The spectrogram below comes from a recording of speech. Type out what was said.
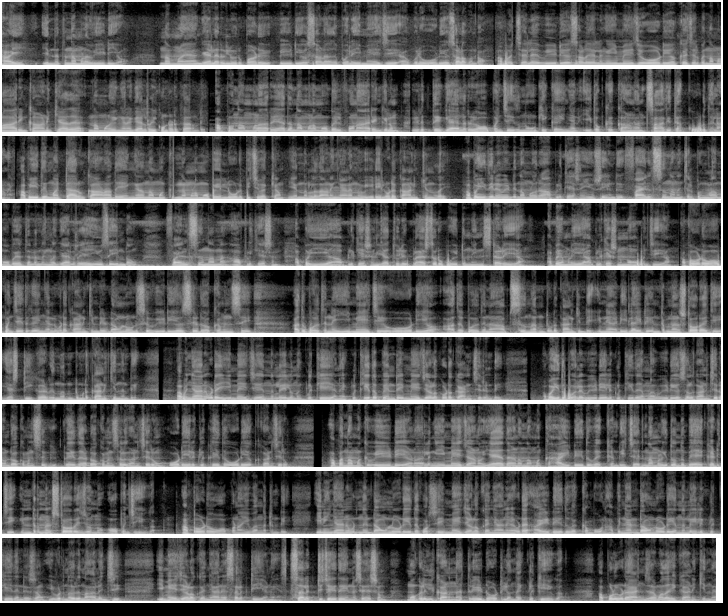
Hi ഇന്നത്തെ നമ്മളെ video. നമ്മളെ ഗാലറിയിൽ ഒരുപാട് വീഡിയോസുകൾ അതുപോലെ ഇമേജ് അതുപോലെ ഓഡിയോസുകളൊക്കെ ഉണ്ടാവും. അപ്പോൾ ചില വീഡിയോസുകൾ അല്ലെങ്കിൽ ഇമേജ് ഓഡിയോ ഒക്കെ ചിലപ്പോൾ നമ്മൾ ആരും കാണിക്കാതെ നമ്മൾ ഇങ്ങനെ ഗാലറി കൊണ്ടെടുക്കാറുണ്ട് അപ്പോൾ നമ്മളറിയാതെ നമ്മളെ മൊബൈൽ ഫോൺ ആരെങ്കിലും എടുത്ത് ഗാലറി ഓപ്പൺ ചെയ്ത് നോക്കിക്കഴിഞ്ഞാൽ ഇതൊക്കെ കാണാൻ സാധ്യത കൂടുതലാണ്. അപ്പോൾ ഇത് മറ്റാരും കാണാതെ എങ്ങനെ നമുക്ക് നമ്മളെ മൊബൈലിൽ ഒളിപ്പിച്ച് വെക്കാം എന്നുള്ളതാണ് ഞാനിന്ന് വീഡിയോയിലൂടെ കാണിക്കുന്നത്. അപ്പോൾ ഇതിനു വേണ്ടി നമ്മളൊരു ആപ്ലിക്കേഷൻ യൂസ് ചെയ്യുന്നുണ്ട്. ഫയൽസ് എന്നാണ് ചിലപ്പോൾ നിങ്ങളെ മൊബൈലിൽ തന്നെ നിങ്ങൾ ഗാലറിയായി യൂസ് ചെയ്യുന്നുണ്ടാവും. ഫയൽസ് എന്ന് പറഞ്ഞ ആപ്ലിക്കേഷൻ അപ്പോൾ ഈ ആപ്ലിക്കേഷൻ ഇല്ലാത്തവർ പ്ലേ സ്റ്റോറിൽ പോയിട്ടൊന്ന് ഇൻസ്റ്റാൾ ചെയ്യാം. അപ്പോൾ നമ്മൾ ഈ ആപ്ലിക്കേഷൻ ഒന്ന് ഓപ്പൺ ചെയ്യാം. അപ്പോൾ ഇവിടെ ഓപ്പൺ ചെയ്ത് കഴിഞ്ഞാൽ ഇവിടെ കാണിക്കേണ്ടത് ഡൗൺലോഡ്സ് വീഡിയോസ് ഡോക്യുമെന്റ്സ് അതുപോലെ തന്നെ ഇമേജ് ഓഡിയോ അതുപോലെ തന്നെ ആപ്സ് എന്ന് പറഞ്ഞിട്ട് ഇവിടെ കാണിക്കുന്നുണ്ട് ഇനി അടിയിലായിട്ട് internal storage S D card എന്ന് പറഞ്ഞിട്ട് ഇവിടെ കാണിക്കുന്നുണ്ട്. അപ്പോൾ ഞാനിവിടെ ഇമേജ് എന്നുള്ളതിലൊന്ന് ക്ലിക്ക് ചെയ്യുകയാണ് ക്ലിക്ക് ചെയ്തപ്പോൾ എന്റെ ഇമേജുകളൊക്കെ ഇവിടെ കാണിച്ചിട്ടുണ്ട്. അപ്പോൾ ഇതുപോലെ വീഡിയോയിൽ ക്ലിക്ക് ചെയ്ത് നമ്മൾ വീഡിയോസുകൾ കാണിച്ചു തരും ഡോക്യുമെന്റ്സ് ക്ലിക്ക് ചെയ്ത ഡോക്യുമെന്റ്സുകൾ കാണിച്ചു തരും ഓഡിയോയിൽ ക്ലിക്ക് ചെയ്ത ഓഡിയോ ഒക്കെ കാണിച്ചു തരും. അപ്പം നമുക്ക് വീഡിയോ ആണോ അല്ലെങ്കിൽ ഇമേജ് ആണോ ഏതാണ് നമുക്ക് ഹൈഡ് ചെയ്ത് വെക്കേണ്ടി വെച്ചാൽ നമ്മൾ ഇതൊന്ന് ബാക്ക് അടിച്ച് ഇന്റർണൽ സ്റ്റോറേജ് ഒന്ന് ഓപ്പൺ ചെയ്യുക. അപ്പോൾ ഇവിടെ ഓപ്പൺ ആയി വന്നിട്ടുണ്ട്. ഇനി ഞാൻ ഇവിടുന്ന് ഡൗൺലോഡ് ചെയ്ത കുറച്ച് ഇമേജുകളൊക്കെ ഞാൻ ഇവിടെ ഹൈഡ് ചെയ്ത് വെക്കാൻ പോകണം അപ്പോൾ ഞാൻ ഡൗൺലോഡ് എന്നുള്ളതിൽ ക്ലിക്ക് ചെയ്തതിന് ശേഷം ഇവിടുന്ന് ഒരു നാലഞ്ച് ഇമേജുകളൊക്കെ ഞാൻ സെലക്ട് ചെയ്യാണ്. സെലക്ട് ചെയ്തതിന് ശേഷം മുകളിൽ കാണുന്ന ത്രീ ഡോട്ടിലൊന്ന് ക്ലിക്ക് ചെയ്യുക. അപ്പോൾ ഇവിടെ അഞ്ചാമതായി കാണിക്കുന്ന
